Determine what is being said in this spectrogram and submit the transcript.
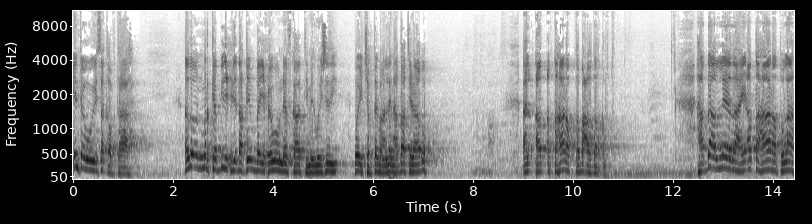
Intaa weyse qabtaa adoon marka bidixdii dhaqin bay xoogow neef kaa timid. Weysadii way jabtay baan len haddaad tidhaahdo aطahaaratu tabacad haddaad qabto. Haddaad leedahay aطahaaratu laa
